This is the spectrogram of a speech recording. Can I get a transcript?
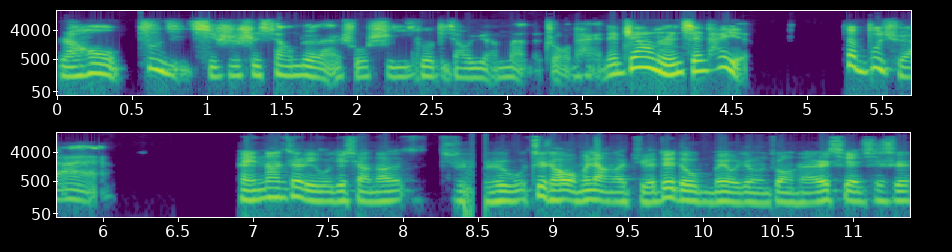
然后自己其实是相对来说是一个比较圆满的状态。那这样的人其实他也他也不缺爱。哎，那这里我就想到，就是至少我们两个绝对都没有这种状态。而且，其实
